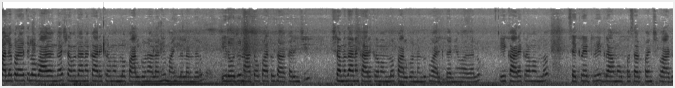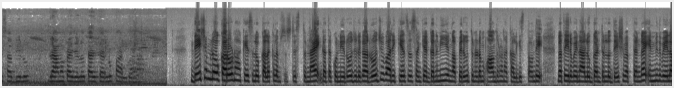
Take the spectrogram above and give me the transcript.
పల్లె ప్రగతిలో భాగంగా శ్రమదాన కార్యక్రమంలో పాల్గొనాలని మహిళలందరూ ఈరోజు నాతో పాటు సహకరించి శ్రమదాన కార్యక్రమంలో పాల్గొన్నందుకు వారికి ధన్యవాదాలు. ఈ కార్యక్రమంలో సెక్రటరీ గ్రామ ఉప సర్పంచ్ వార్డు సభ్యులు గ్రామ ప్రజలు తదితరులు పాల్గొన్నారు. దేశంలో కరోనా కేసులు కలకలం సృష్టిస్తున్నాయి. గత కొన్ని రోజులుగా రోజువారీ కేసుల సంఖ్య గణనీయంగా పెరుగుతుండడం ఆందోళన కలిగిస్తోంది. గత ఇరవై నాలుగు గంటల్లో దేశవ్యాప్తంగా ఎనిమిది వేల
